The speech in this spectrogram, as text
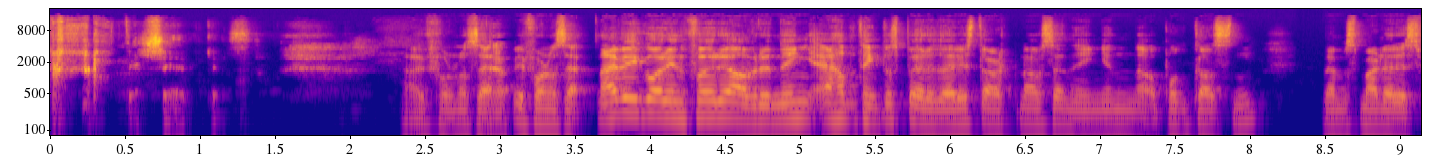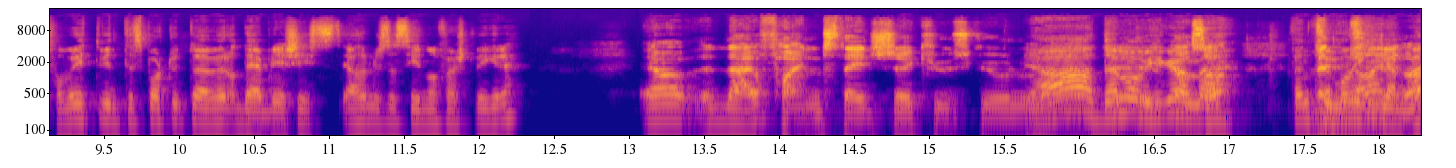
Det skjer ikke. altså. Ja, vi får nå se. Ja. Vi får nå se. Nei, vi går inn for avrunding. Jeg hadde tenkt å spørre dere i starten av sendingen og podkasten hvem som er deres favoritt-vintersportutøver, og det blir sist. Jeg har lyst til å si noe først, Vigre. Ja, det er jo final stage eh, Q-school. Ja, eh, det må vi ikke glemme. også. Det må vi ikke glemme.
